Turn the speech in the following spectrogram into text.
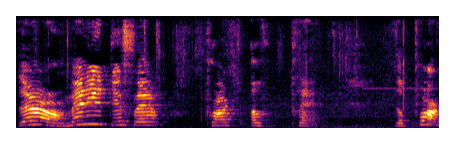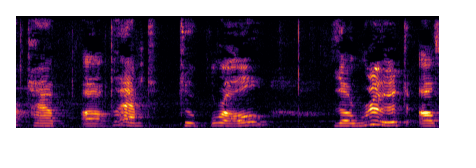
There are many different parts of plants. The parts help a plant to grow. The root of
